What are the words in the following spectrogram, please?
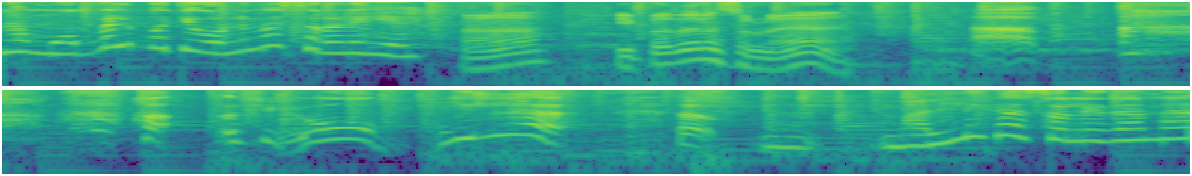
நான் மொபைல் பத்தி ஒண்ணுமே சொல்லலையே. ஆ இப்போதானே சொன்னேன். ஐயோ இல்ல. மல்லிகா சொல்லி தானே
